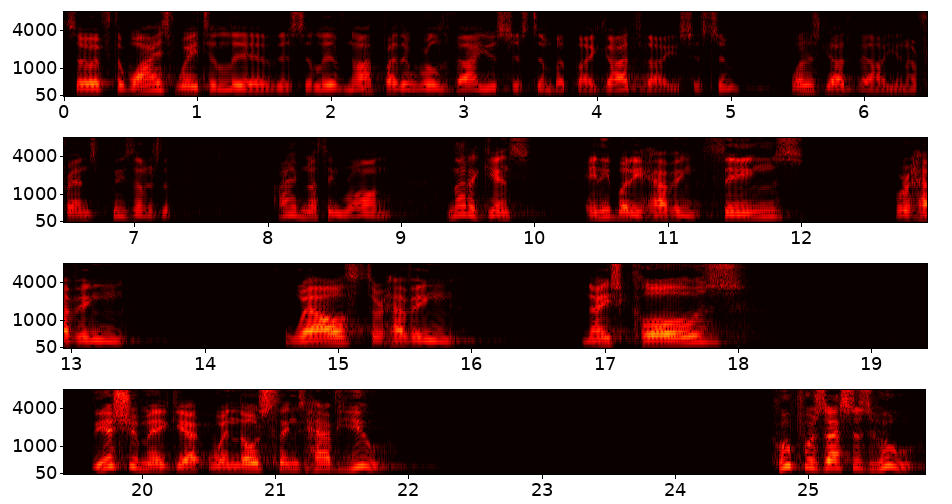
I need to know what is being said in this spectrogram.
So if the wise way to live is to live not by the world's value system but by God's value system, what does God value? Now friends, please understand I have nothing wrong. I'm not against anybody having things or having wealth or having nice clothes. The issue may get when those things have you. Who possesses who?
